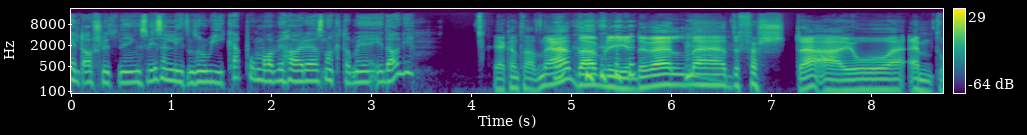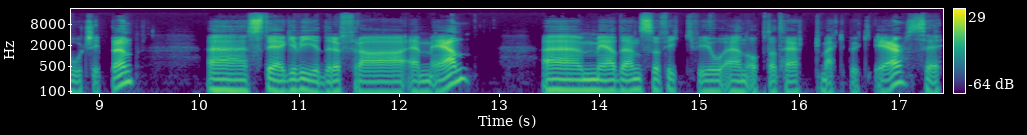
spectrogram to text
helt avslutningsvis en liten sånn recap om hva vi har eh, snakket om i, i dag? Jeg kan ta den, jeg. Da blir det vel eh, Det første er jo eh, M2-chipen. Eh, steget videre fra M1. Eh, med den så fikk vi jo en oppdatert Macbook Air. Ser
